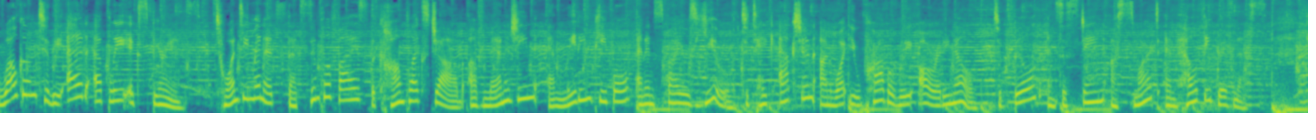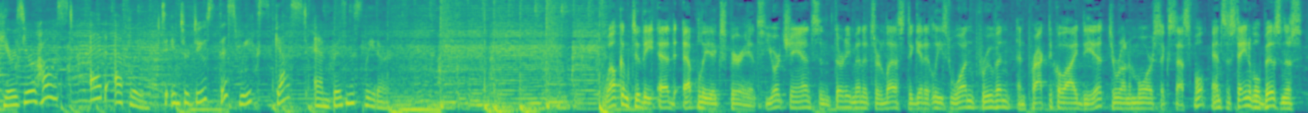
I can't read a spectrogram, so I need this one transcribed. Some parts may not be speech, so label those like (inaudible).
Welcome to the Ed Epley Experience 20 minutes that simplifies the complex job of managing and leading people and inspires you to take action on what you probably already know to build and sustain a smart and healthy business. Here's your host, Ed Epley, to introduce this week's guest and business leader. Welcome to the Ed Epley Experience, your chance in 30 minutes or less to get at least one proven and practical idea to run a more successful and sustainable business.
